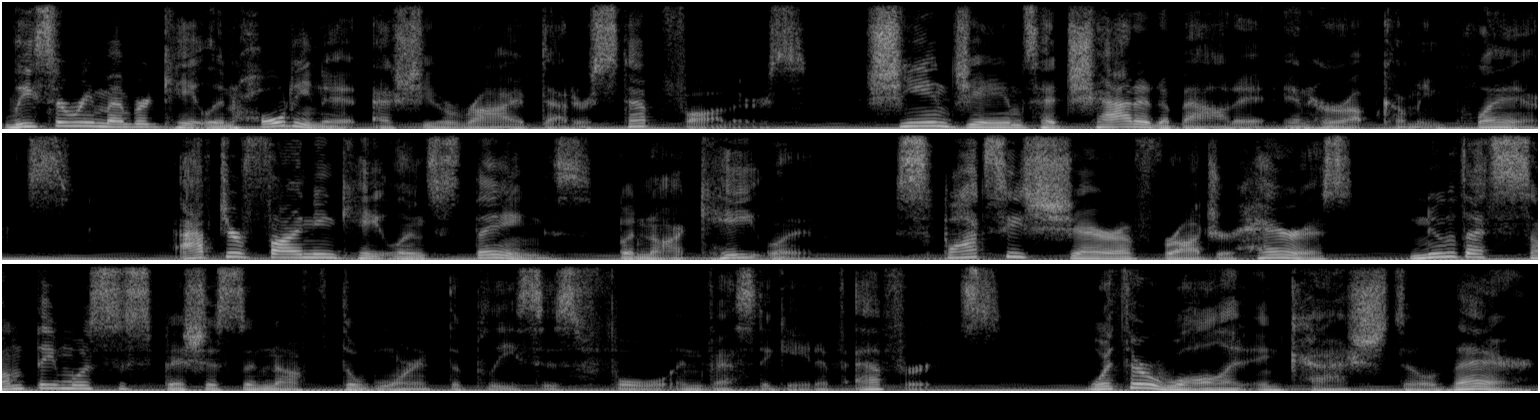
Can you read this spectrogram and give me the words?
Lisa remembered Katelin holding it as she arrived at her stepfather's. She and James had chatted about it and her upcoming plans. After finding Katelin's things, but not Katelin, Spotsy's sheriff Roger Harris knew that something was suspicious enough to warrant the police's full investigative efforts. With her wallet and cash still there,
